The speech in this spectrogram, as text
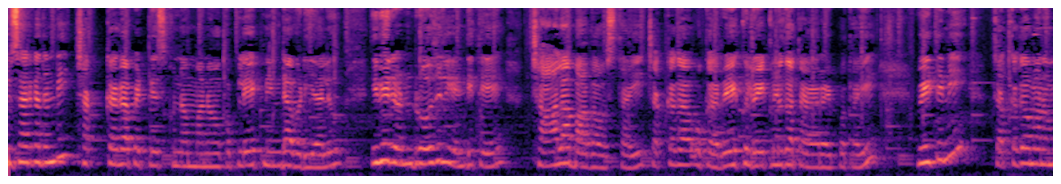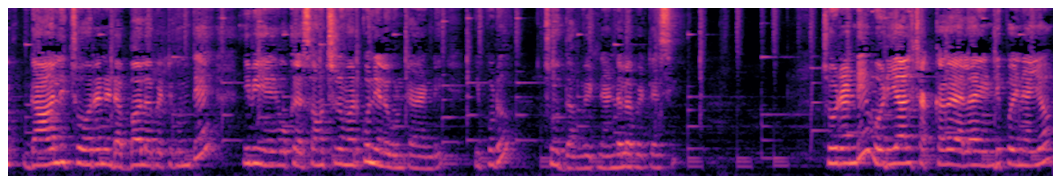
చూసారు కదండి? చక్కగా పెట్టేసుకున్నాం మనం. ఒక ప్లేట్ నిండా వడియాలు. ఇవి రెండు రోజులు ఎండితే చాలా బాగా వస్తాయి. చక్కగా ఒక రేకులు రేకులుగా తయారైపోతాయి. వీటిని చక్కగా మనం గాలి చోరని డబ్బాలో పెట్టుకుంటే ఇవి ఒక సంవత్సరం వరకు నిలవ ఉంటాయండి. ఇప్పుడు చూద్దాం వీటిని ఎండలో పెట్టేసి. చూడండి వడియాలు చక్కగా ఎలా ఎండిపోయినాయో.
